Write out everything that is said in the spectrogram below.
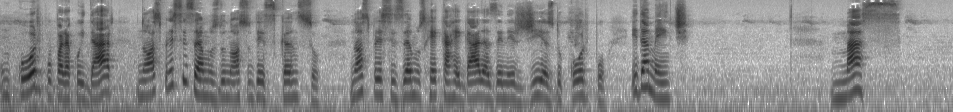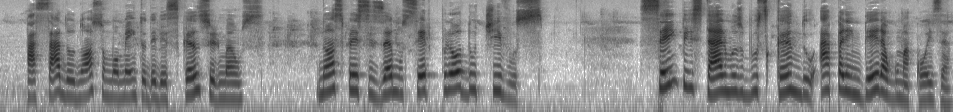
um corpo para cuidar, nós precisamos do nosso descanso, nós precisamos recarregar as energias do corpo e da mente. Mas, passado o nosso momento de descanso, irmãos, nós precisamos ser produtivos. Sempre estarmos buscando aprender alguma coisa,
